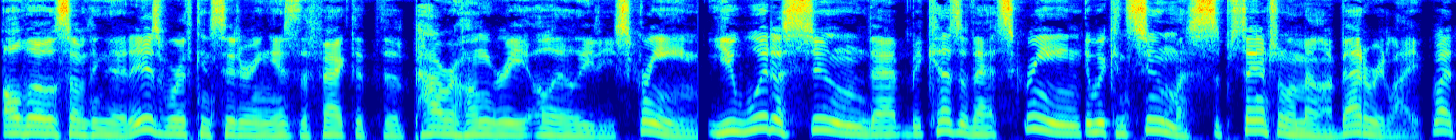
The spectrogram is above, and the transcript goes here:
Although something that is worth considering is the fact that the power hungry OLED screen, you would assume that because of that screen, it would consume a substantial amount of battery life, but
